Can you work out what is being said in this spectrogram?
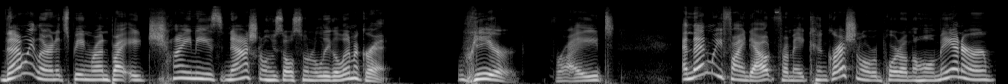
Then we learn it's being run by a Chinese national who's also an illegal immigrant. Weird, right? And then we find out from a congressional report on the whole manner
